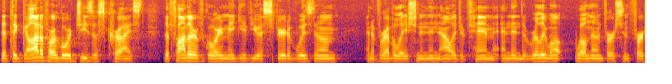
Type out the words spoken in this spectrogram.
that the God of our Lord Jesus Christ, the Father of glory, may give you a spirit of wisdom and of revelation and the knowledge of him. And then the really well, known verse in 1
